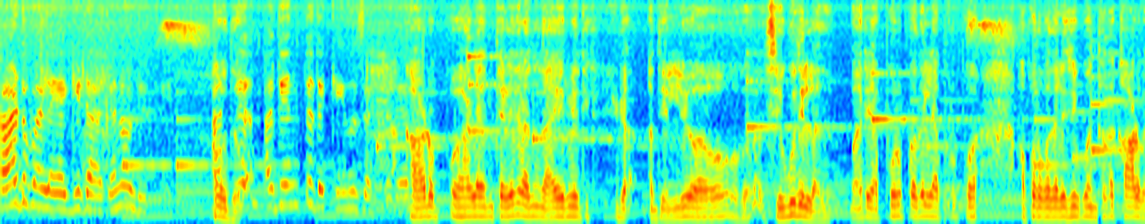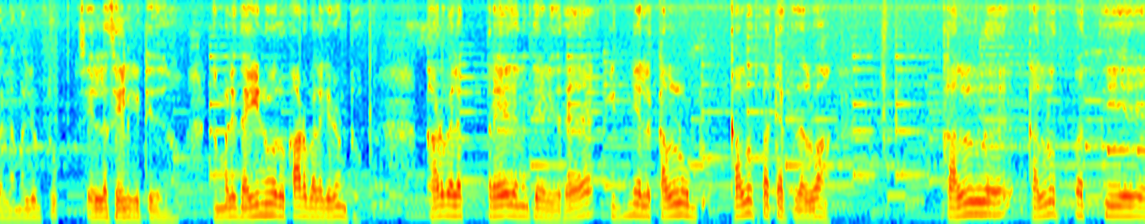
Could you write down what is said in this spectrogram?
ಕಾಡು ಬಾಳೆಯ ಗಿಡ ಆಗ ನೋಡಿದ್ವಿ. ಹೌದು. ಅದ್- ಅದೆಂತದಕ್ಕೆ ಯೂಸ್ ಆಗ್ತದೆ? ಕಾಡು ಬಾಳೆ ಅಂತ ಹೇಳಿದ್ರೆ ಅದೊಂದು ಆಯುರ್ವೇದಿಕ್ ಗಿಡ. ಅದು ಎಲ್ಲಿಯೂ ಸಿಗುವುದಿಲ್ಲ ಅದು. ಭಾರಿ ಅಪರೂಪದಲ್ಲಿ ಅಪರೂಪ ಅಪರೂಪದಲ್ಲಿ ಸಿಗುವಂಥದ್ದು ಕಾಡು ಬಾಳೆ ನಮ್ಮಲ್ಲಿ ಉಂಟು. ಎಲ್ಲ ಸೇಲ್ಗೆ ಇಟ್ಟಿದ್ದೇವೆ ನಾವು. ನಮ್ಮಲ್ಲಿ ಐನೂರು ಕಾಡು ಬಾಳೆ ಗಿಡ ಉಂಟು. ಕಾಡು ಬಾಳೆ ಪ್ರಯೋಜನ ಅಂತ ಹೇಳಿದರೆ ಕಿಡ್ನಿಯಲ್ಲಿ ಕಲ್ಲು ಉಂಟು. ಕಲ್ಲು ಉತ್ಪತ್ತಿ ಆಗ್ತದಲ್ವಾ? ಕಲ್ಲು ಕಲ್ಲು ಉತ್ಪತ್ತಿ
